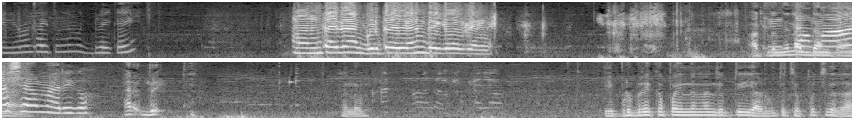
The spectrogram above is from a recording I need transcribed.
ఎన్ని మంత్స్ అవుతుంది మీకు బ్రేక్ అయ్యి? అంత అయితే నాకు గుర్తులేదు కానీ బ్రేకప్ అయిపోయింది. అట్లుంది నాకు తమాషా మరిగో అరే హలో. ఎప్పుడు బ్రేకప్ అయిందని చెప్తే అడిగితే చెప్పొచ్చు కదా?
